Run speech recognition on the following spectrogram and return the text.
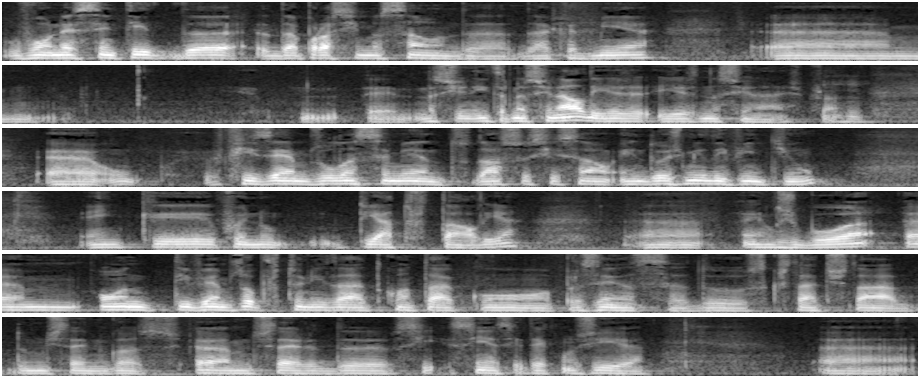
vão nesse sentido da, da aproximação da, da academia uh, internacional e as, e as nacionais. Uhum. Uh, fizemos o lançamento da associação em 2021, em que foi no Teatro Tália, Uh, em Lisboa, um, onde tivemos a oportunidade de contar com a presença do Secretário de Estado do Ministério de, Negócios, uh, Ministério de Ciência e Tecnologia, uh,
